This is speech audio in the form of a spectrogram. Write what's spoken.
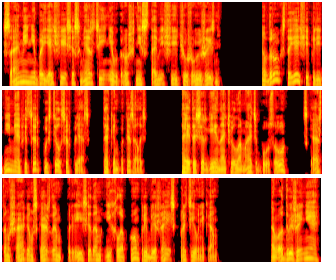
сами не боящиеся смерти и ни в грош не ставящие чужую жизнь. Вдруг стоящий перед ними офицер пустился в пляс, так им показалось. А это Сергей начал ломать бузу, с каждым шагом, с каждым приседом и хлопком приближаясь к противникам. Вот движение,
